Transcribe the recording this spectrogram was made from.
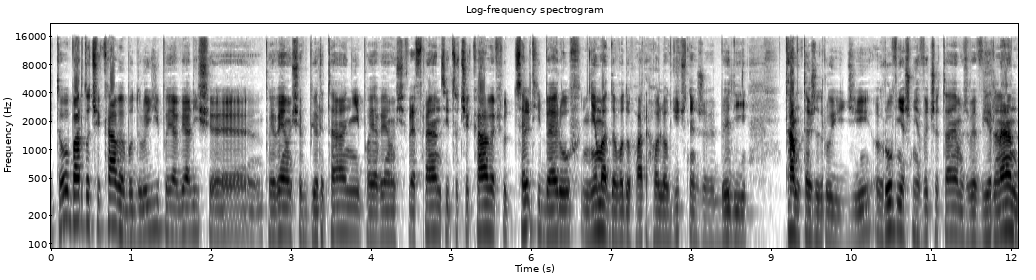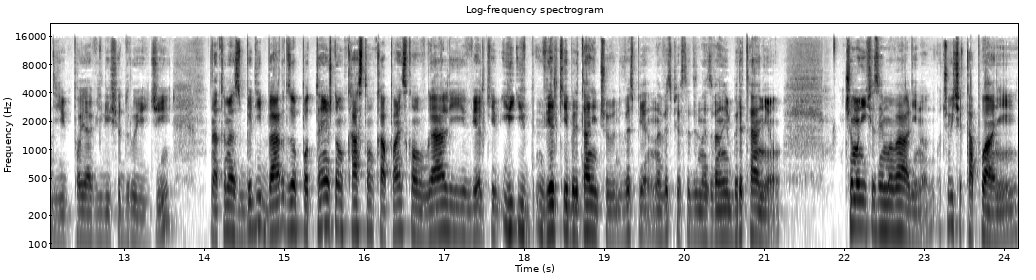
I to było bardzo ciekawe, bo druidzi pojawiali się, pojawiają się w Brytanii, pojawiają się we Francji. Co ciekawe, wśród Celtiberów nie ma dowodów archeologicznych, żeby byli tam też druidzi. Również nie wyczytałem, żeby w Irlandii pojawili się druidzi. Natomiast byli bardzo potężną kastą kapłańską w Galii Wielkiej, i, i Wielkiej Brytanii, czy wyspie, na wyspie wtedy nazywanej Brytanią. Czym oni się zajmowali? No, oczywiście kapłani,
